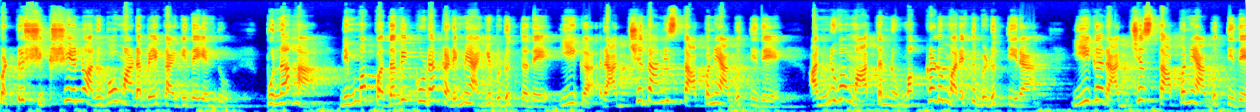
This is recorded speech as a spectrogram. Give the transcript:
ಪಟ್ಟು ಶಿಕ್ಷೆಯನ್ನು ಅನುಭವ ಮಾಡಬೇಕಾಗಿದೆ ಎಂದು. ಪುನಃ ನಿಮ್ಮ ಪದವಿ ಕೂಡ ಕಡಿಮೆ ಆಗಿಬಿಡುತ್ತದೆ, ಈಗ ರಾಜಧಾನಿ ಸ್ಥಾಪನೆ ಆಗುತ್ತಿದೆ, ಅನ್ನುವ ಮಾತನ್ನು ಮಕ್ಕಳು ಮರೆತು ಬಿಡುತ್ತೀರಾ? ಈಗ ರಾಜ್ಯ ಸ್ಥಾಪನೆ ಆಗುತ್ತಿದೆ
